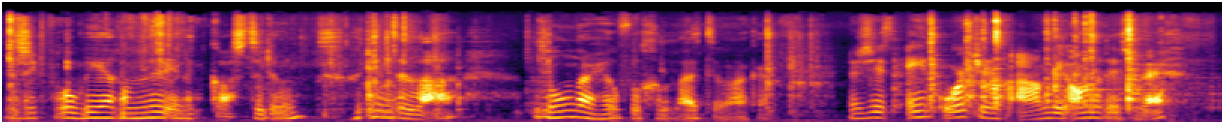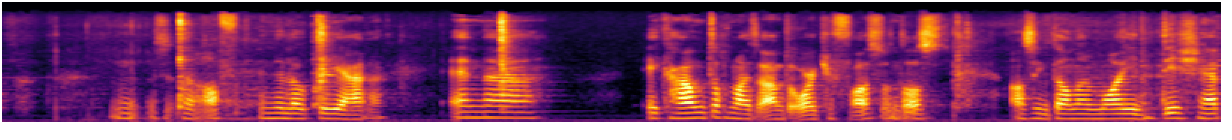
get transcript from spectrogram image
Dus ik probeer hem nu in de kast te doen. In de la. Zonder heel veel geluid te maken. Er zit één oortje nog aan. Die andere is weg. Eraf in de loop der jaren. En uh, ik hou hem toch nooit aan het oortje vast. Want als, als ik dan een mooie dish heb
